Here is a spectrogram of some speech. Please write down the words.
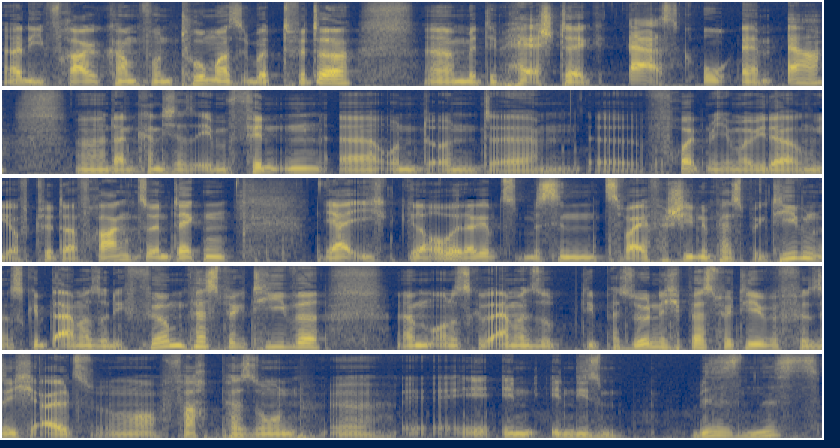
Ja, die Frage kam von Thomas über Twitter äh, mit dem Hashtag AskOMR. Äh, dann kann ich das eben finden äh, und, und ähm, äh, freut mich immer wieder irgendwie auf Twitter Fragen zu entdecken. Ja, ich glaube, da gibt es ein bisschen zwei verschiedene Perspektiven. Es gibt einmal so die Firmenperspektive ähm, und es gibt einmal so die persönliche Perspektive für sich als Fachperson äh, in, in diesem Business.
